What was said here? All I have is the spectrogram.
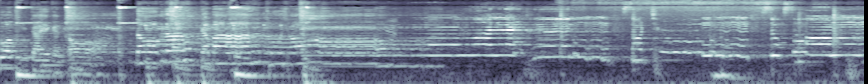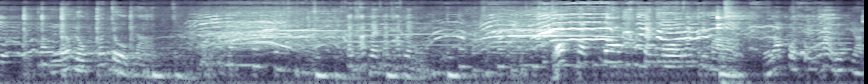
รารวมใจกันต่อ ดอกรักจะบานชูช่อ วันและคืน สดชื่น สุขสมแล้วลุงก็จูบหลานกระชัดเลยกระชัดเลยพบกับน้องแตงโมรัตติมา รับบทเป็นข้าลุงหยัด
